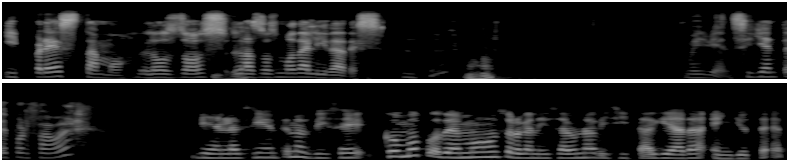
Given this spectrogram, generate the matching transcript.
y préstamo, los dos, las dos modalidades. Muy bien. Siguiente, por favor. Bien, la siguiente nos dice, ¿cómo podemos organizar una visita guiada en UTEP?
